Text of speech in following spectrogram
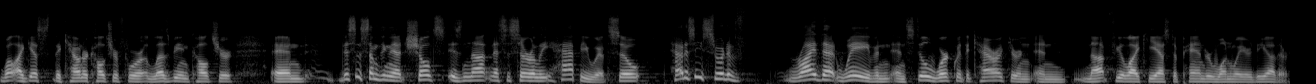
well, I guess the counterculture for lesbian culture. And this is something that Schultz is not necessarily happy with. So how does he sort of ride that wave and, and still work with the character and, and not feel like he has to pander one way or the other?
